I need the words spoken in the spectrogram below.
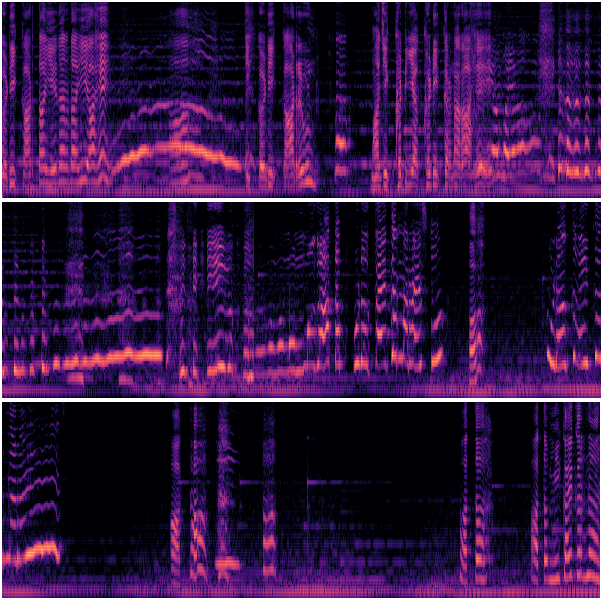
कडी काढता येणार नाही आहे? हा, ती कडी काढून माझी खटिया खडी करणार आहे. मग आता पुढं काय करणार आहेस तू? हा? पुढं काय करणार आहेस? आता? हा? आता आता मी काय करणार?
